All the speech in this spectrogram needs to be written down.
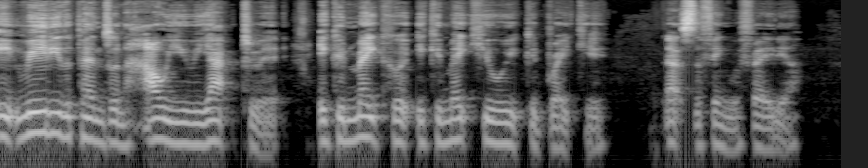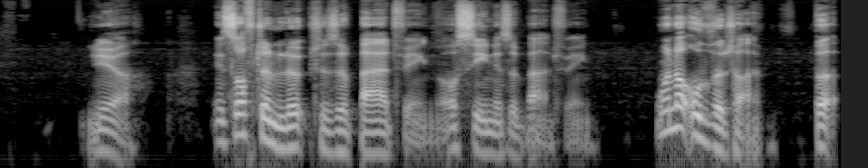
It really depends on how you react to it. It could make it could make you it could break you. That's the thing with failure. Yeah. It's often looked as a bad thing or seen as a bad thing. Well, not all the time, but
